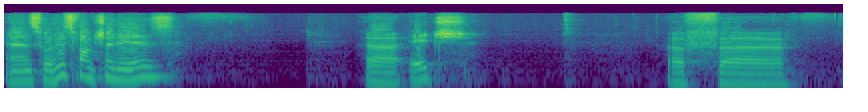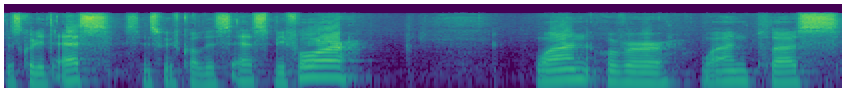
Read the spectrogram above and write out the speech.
And so this function is uh, h of, uh, let's call it s, since we've called this s before, 1 over 1 plus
